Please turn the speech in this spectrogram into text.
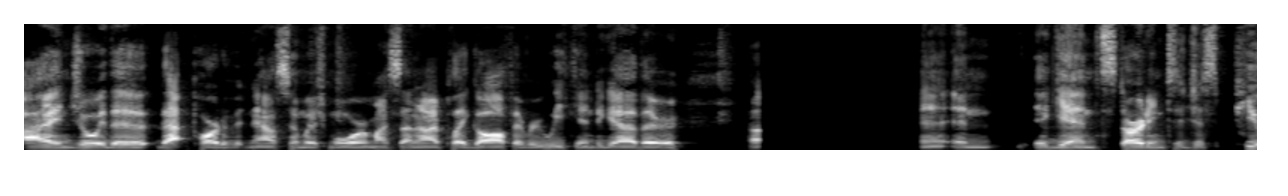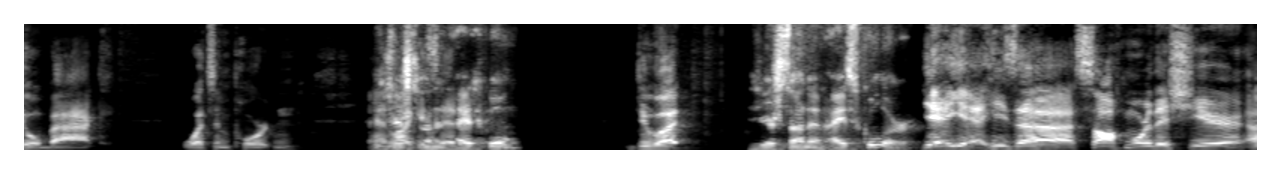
I enjoy the that part of it now so much more. My son and I play golf every weekend together, uh, and, and again, starting to just peel back what's important. Is And your like I son in said, high school? do what? Is your son in high school or? Yeah, yeah, he's a sophomore this year. Uh,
